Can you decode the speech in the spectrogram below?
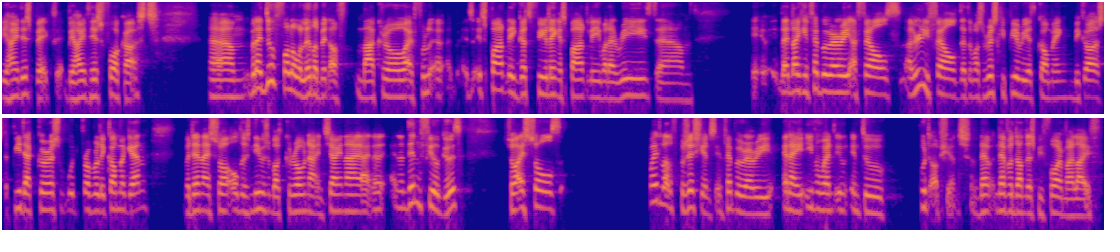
behind his pick, behind his forecasts. Um, but I do follow a little bit of macro. I full, uh, it's, it's, partly gut feeling. It's partly what I read. Um, it, like in February, I felt I really felt that there was a risky period coming because the PDAC curse would probably come again. But then I saw all this news about Corona in China, and it didn't feel good. So I sold quite a lot of positions in February, and I even went in, into put options. Never, done this before in my life,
